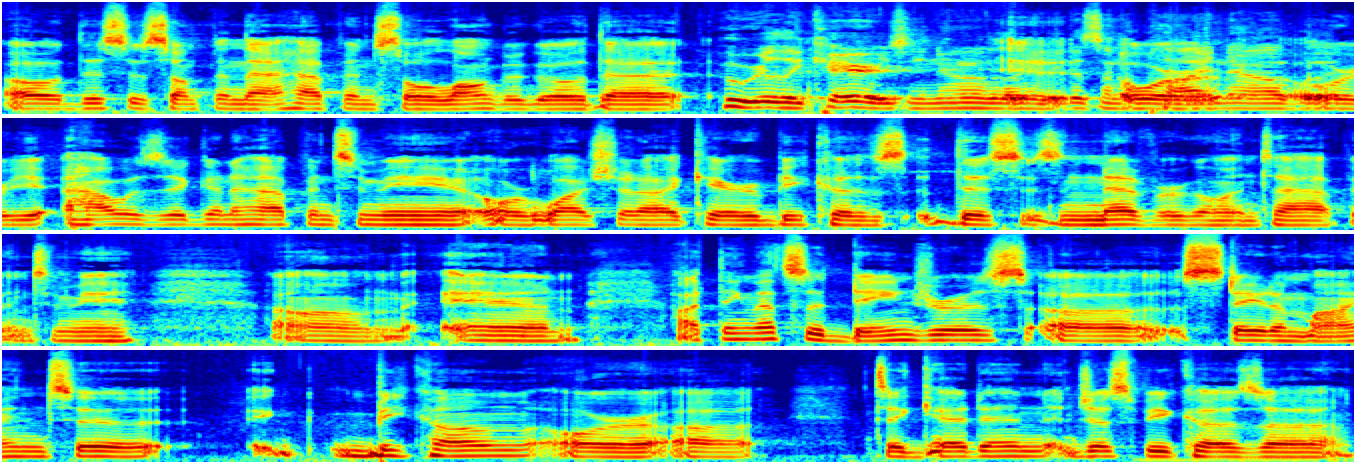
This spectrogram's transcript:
oh, this is something that happened so long ago that who really cares? You know, like it, it doesn't or, apply now. But. Or how is it going to happen to me? Or why should I care? Because this is never going to happen to me. Um, and I think that's a dangerous uh, state of mind to become or. Uh, to get in just because uh,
